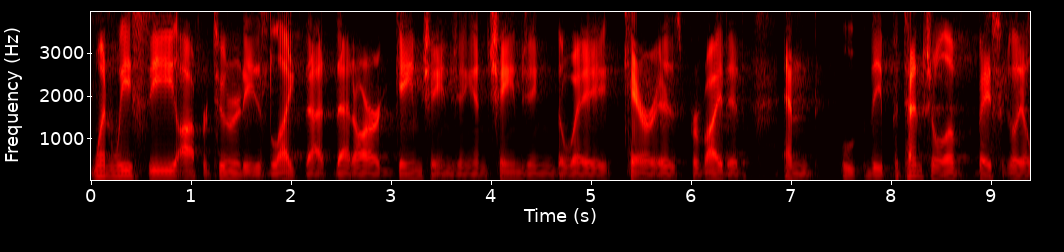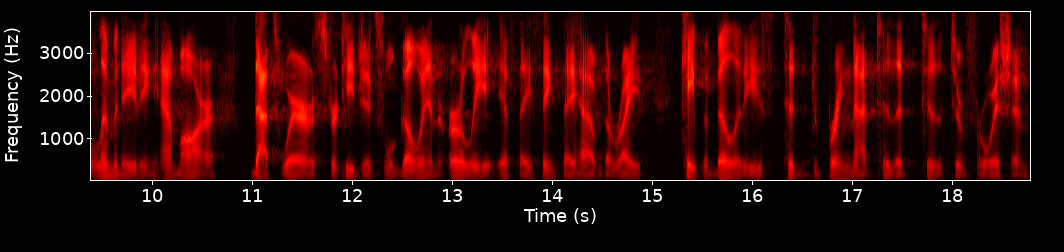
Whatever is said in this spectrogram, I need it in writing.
when we see opportunities like that that are game changing and changing the way care is provided, and the potential of basically eliminating MR, that's where strategics will go in early if they think they have the right capabilities to bring that to the to, to fruition.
